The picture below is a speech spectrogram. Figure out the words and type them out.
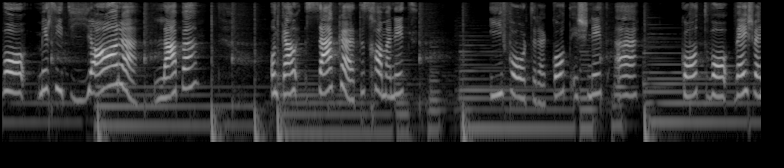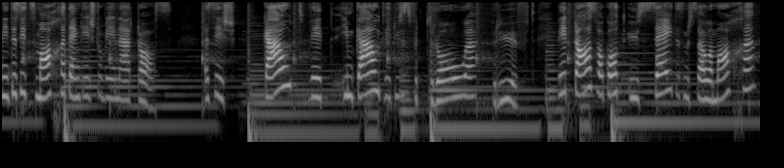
das wir seit Jahren leben. Und sagen, das kann man nicht einfordern. Gott ist nicht ein Gott, der, weißt, wenn ich das jetzt mache, dann gibst du mir das. Es ist, Geld wird, im Geld wird unser Vertrauen geprüft. Wird das, was Gott uns sagt, dass wir machen sollen,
